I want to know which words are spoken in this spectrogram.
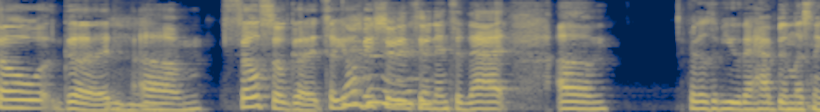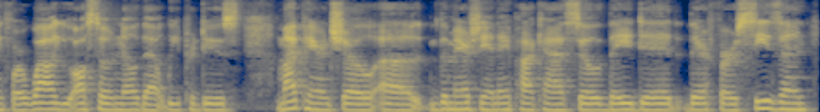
so good. Um, so, so good. So y'all be sure to tune into that. Um, for those of you that have been listening for a while, you also know that we produced my parents' show, uh, the Marriage DNA podcast. So they did their first season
